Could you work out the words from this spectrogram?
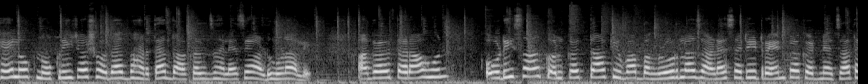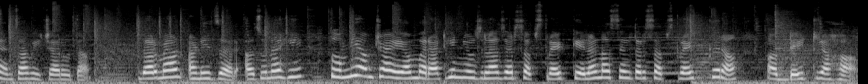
हे लोक नोकरीच्या शोधात भारतात दाखल झाल्याचे आढळून आले. आगळतराहून ओडिसा कोलकाता किंवा बंगळूरला जाण्यासाठी ट्रेन पकडण्याचा त्यांचा विचार होता. दरम्यान आणि जर अजूनही तुम्ही आमच्या एम मराठी न्यूजला जर सबस्क्राईब केलं नसेल तर सबस्क्राईब करा अपडेट रहा।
